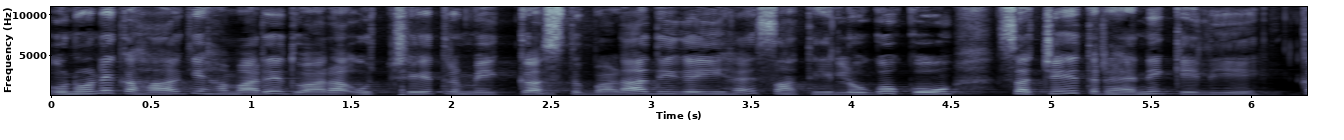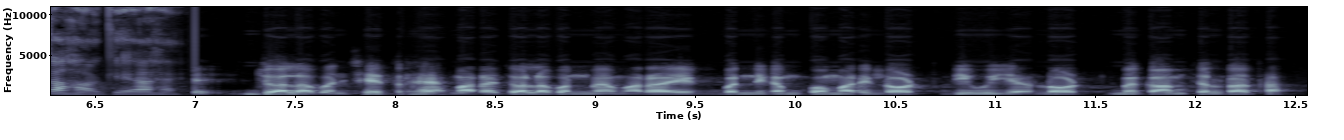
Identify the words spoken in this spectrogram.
उन्होंने कहा कि हमारे द्वारा उस क्षेत्र में गश्त बढ़ा दी गई है। साथ ही लोगों को सचेत रहने के लिए कहा गया है। ज्वालावन क्षेत्र है हमारा, ज्वालावन में हमारा एक वन निगम को हमारी लॉट दी हुई है, लॉट में काम चल रहा था।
